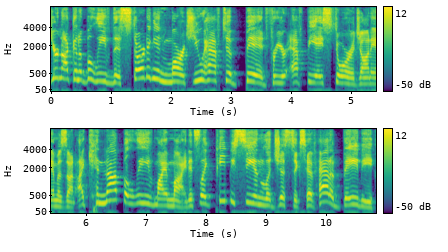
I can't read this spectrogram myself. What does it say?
You're not going to believe this. Starting in March, you have to bid for your FBA storage on Amazon. I cannot believe my mind. It's like PPC and logistics have had a baby.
